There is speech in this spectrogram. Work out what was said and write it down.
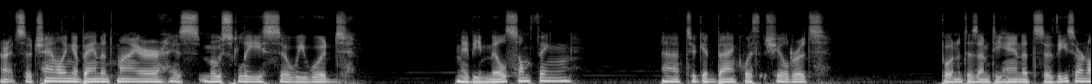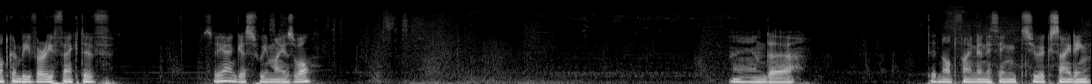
Alright, so channeling Abandoned Mire is mostly so we would maybe mill something uh, to get back with Sheoldreds. Opponent is empty-handed, so these are not going to be very effective. So yeah, I guess we might as well. And uh, did not find anything too exciting.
